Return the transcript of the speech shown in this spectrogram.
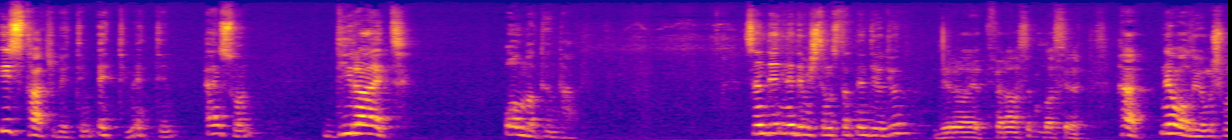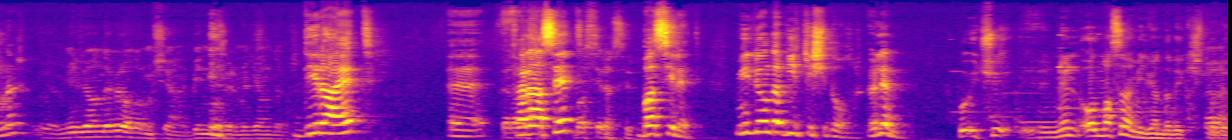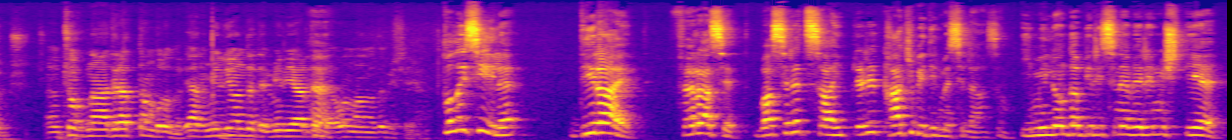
İz takip ettim, ettim, ettim. En son dirayet olmadığından. Sen de ne demiştin Ustad ne diyor diyor? Dirayet, feraset, basiret. Ha, ne oluyormuş bunlar? Milyonda bir olurmuş yani. Binde bir, milyonda bir. Dirayet, e, feraset, basiret. basiret. Milyonda bir kişi de olur. Öyle mi? Bu üçünün olması mı milyonda bir kişi Evet. oluyormuş? Yani çok nadirattan bulunur. Yani milyonda da, milyarda Ha. da onun anladığı bir şey yani. Dolayısıyla dirayet, feraset, basiret sahipleri takip edilmesi lazım. Milyonda birisine verilmiş diye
